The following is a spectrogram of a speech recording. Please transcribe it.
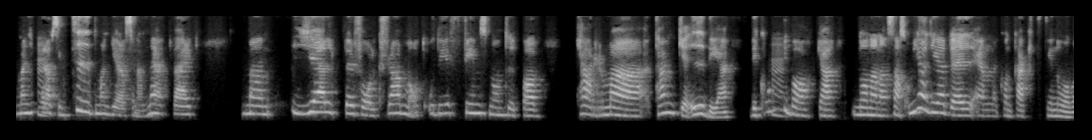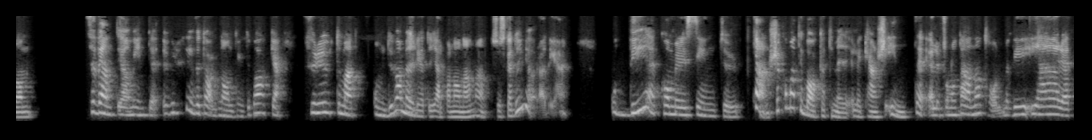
Man ger mm. av sin tid, man ger av sina nätverk. Man hjälper folk framåt och det finns någon typ av karma-tanke i det. Det kommer mm. tillbaka någon annanstans. Om jag ger dig en kontakt till någon förväntar jag mig inte överhuvudtaget någonting tillbaka. Förutom att om du har möjlighet att hjälpa någon annan så ska du göra det. Och det kommer i sin tur kanske komma tillbaka till mig eller kanske inte, eller från något annat håll. Men det är ett,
